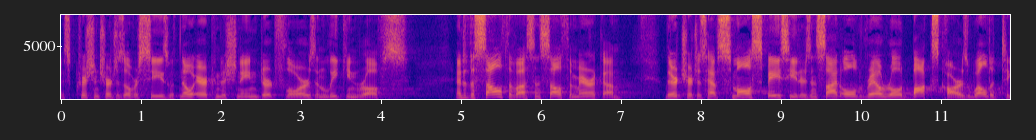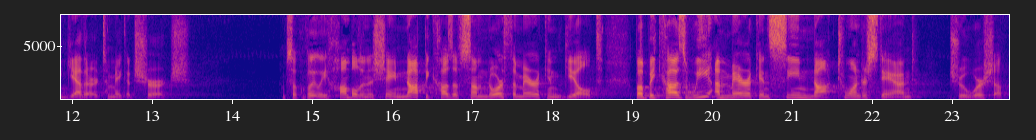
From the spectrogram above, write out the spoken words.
As Christian churches overseas with no air conditioning, dirt floors, and leaking roofs. And to the south of us in South America, their churches have small space heaters inside old railroad boxcars welded together to make a church. I'm so completely humbled and ashamed, not because of some North American guilt, but because we Americans seem not to understand true worship.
